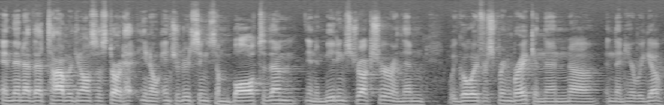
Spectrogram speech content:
and then at that time, we can also start, you know, introducing some ball to them in a meeting structure. And then we go away for spring break, and then uh, and then here we go.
